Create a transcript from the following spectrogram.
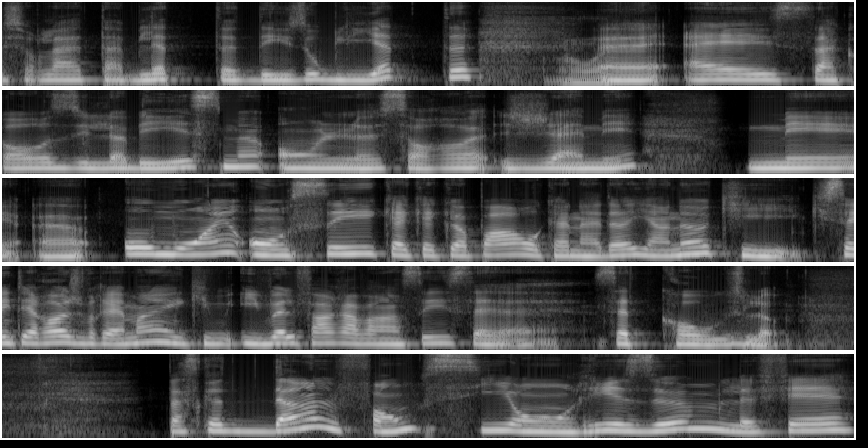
sur la tablette des oubliettes. Ah ouais. Euh, Est-ce à cause du lobbyisme? On le saura jamais. Mais euh, au moins, on sait qu'à quelque part au Canada, il y en a qui, qui s'interrogent vraiment et qui veulent faire avancer ce- cette cause-là. Parce que dans le fond, si on résume le fait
